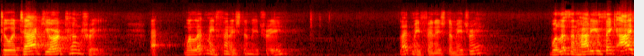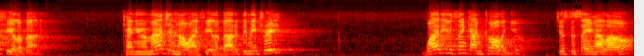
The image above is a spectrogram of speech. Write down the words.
to attack your country. Uh, well, let me finish, Dmitri. Let me finish, Dmitri. Well, listen, how do you think I feel about it? Can you imagine how I feel about it, Dmitri? Why do you think I'm calling you? Just to say hello?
